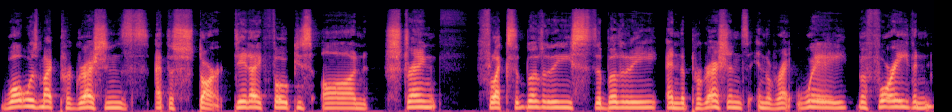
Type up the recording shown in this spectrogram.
what was my progressions at the start? Did I focus on strength? Flexibility, stability, and the progressions in the right way before I even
